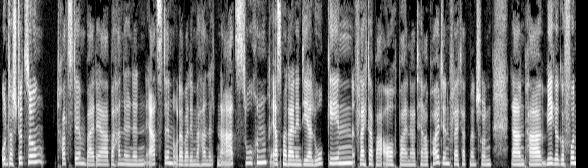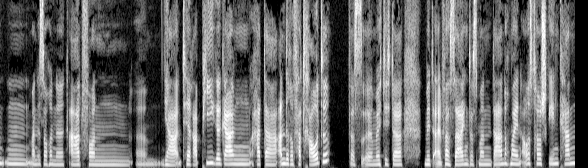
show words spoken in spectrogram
Unterstützung trotzdem bei der behandelnden Ärztin oder bei dem behandelten Arzt suchen. Erstmal da in den Dialog gehen, vielleicht aber auch bei einer Therapeutin. Vielleicht hat man schon da ein paar Wege gefunden. Man ist auch in eine Art von ähm, ja, Therapie gegangen, hat da andere Vertraute, das äh, möchte ich da mit einfach sagen, dass man da nochmal in Austausch gehen kann.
